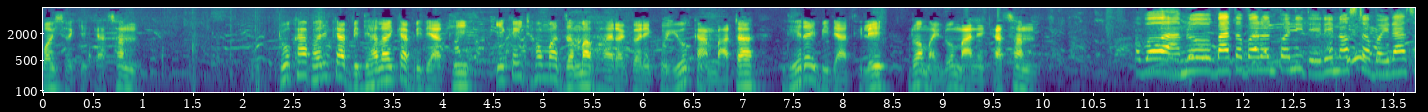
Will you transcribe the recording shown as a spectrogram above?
भइसकेका छन्। टोखाभरिका विद्यालयका विद्यार्थी एकै ठाउँमा जम्मा भएर गरेको यो कामबाट धेरै विद्यार्थीले रमाइलो मानेका छन्। अब हाम्रो वातावरण पनि धेरै नष्ट भइरहेछ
